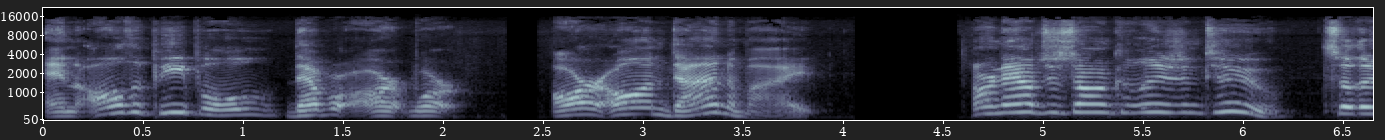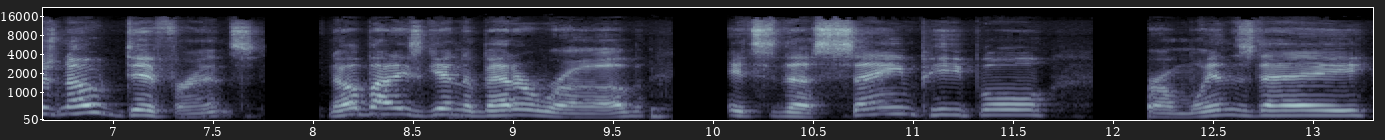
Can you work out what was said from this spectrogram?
And all the people that were are were are on Dynamite are now just on Collision too. So there's no difference. Nobody's getting a better rub. It's the same people from Wednesday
